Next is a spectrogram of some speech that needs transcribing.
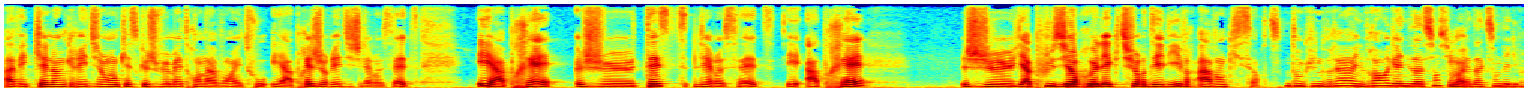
avec quel ingrédient, qu'est-ce que je veux mettre en avant et tout? Et après, je rédige les recettes. Et après, je teste les recettes. Et après, il y a plusieurs relectures des livres avant qu'ils sortent. Donc une vraie, une vraie organisation sur la rédaction des livres.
